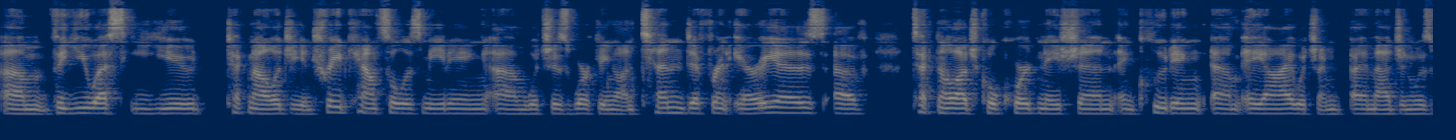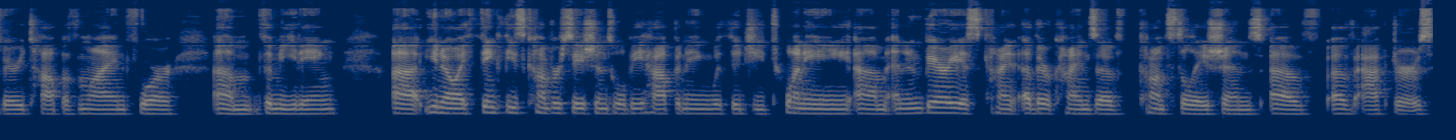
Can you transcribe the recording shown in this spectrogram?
Um, the US EU Technology and Trade Council is meeting, um, which is working on 10 different areas of technological coordination, including um, AI, which I'm, i imagine was very top of mind for um, the meeting. Uh, you know, I think these conversations will be happening with the G20 um, and in various kind other kinds of constellations of of actors.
